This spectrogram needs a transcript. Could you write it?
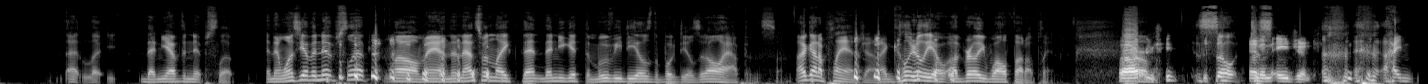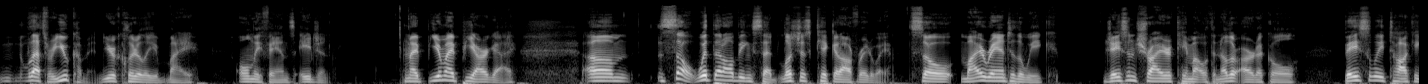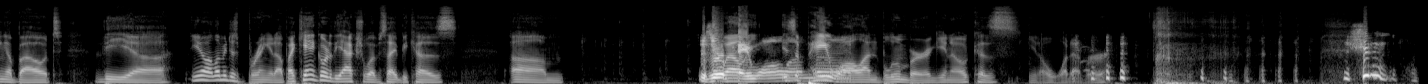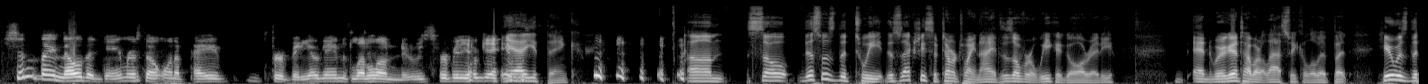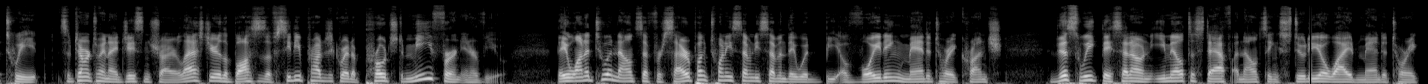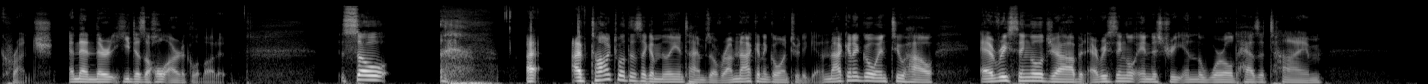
that, then you have the nip slip. And then once you have a nip slip, oh man, then that's when like then then you get the movie deals, the book deals. It all happens. So, I got a plan, John. I clearly a, a very well thought out plan. Uh, Um, So and just- an agent. I well, that's where you come in. You're clearly my OnlyFans agent. My you're my PR guy. Um so with that all being said, let's just kick it off right away. So my rant of the week, Jason Schreier came out with another article basically talking about the uh you know, what, let me just bring it up. I can't go to the actual website because um Is there well, a paywall? is a on paywall on Bloomberg, you know, cuz you know, whatever. Shouldn't shouldn't they know that gamers don't want to pay for video games, let alone news for video games? Yeah, you think. um, so this was the tweet. This was actually September 29th. This is over a week ago already. And we are going to talk about it last week a little bit, but here was the tweet. September 29th, Jason Schreier. Last year, the bosses of CD Projekt Red approached me for an interview. They wanted to announce that for Cyberpunk 2077, they would be avoiding mandatory crunch. This week, they sent out an email to staff announcing studio wide mandatory crunch. And then there, he does a whole article about it. So I I've talked about this like a million times over. I'm not going to go into it again. I'm not going to go into how every single job and every single industry in the world has a time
